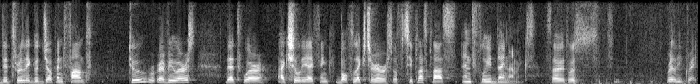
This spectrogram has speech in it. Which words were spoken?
did really good job and found two reviewers that were actually, I think, both lecturers of C++ and fluid dynamics. So it was really great.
